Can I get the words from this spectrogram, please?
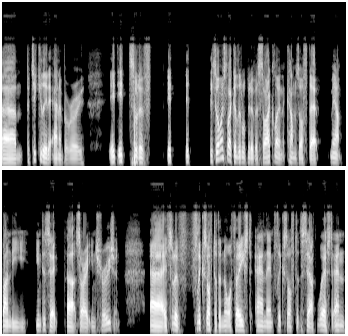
um, particularly at Annaburroo. It, it sort of it it it's almost like a little bit of a cyclone that comes off that Mount Bundy intersect, uh, sorry, intrusion. Uh, it sort of flicks off to the northeast and then flicks off to the southwest. And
